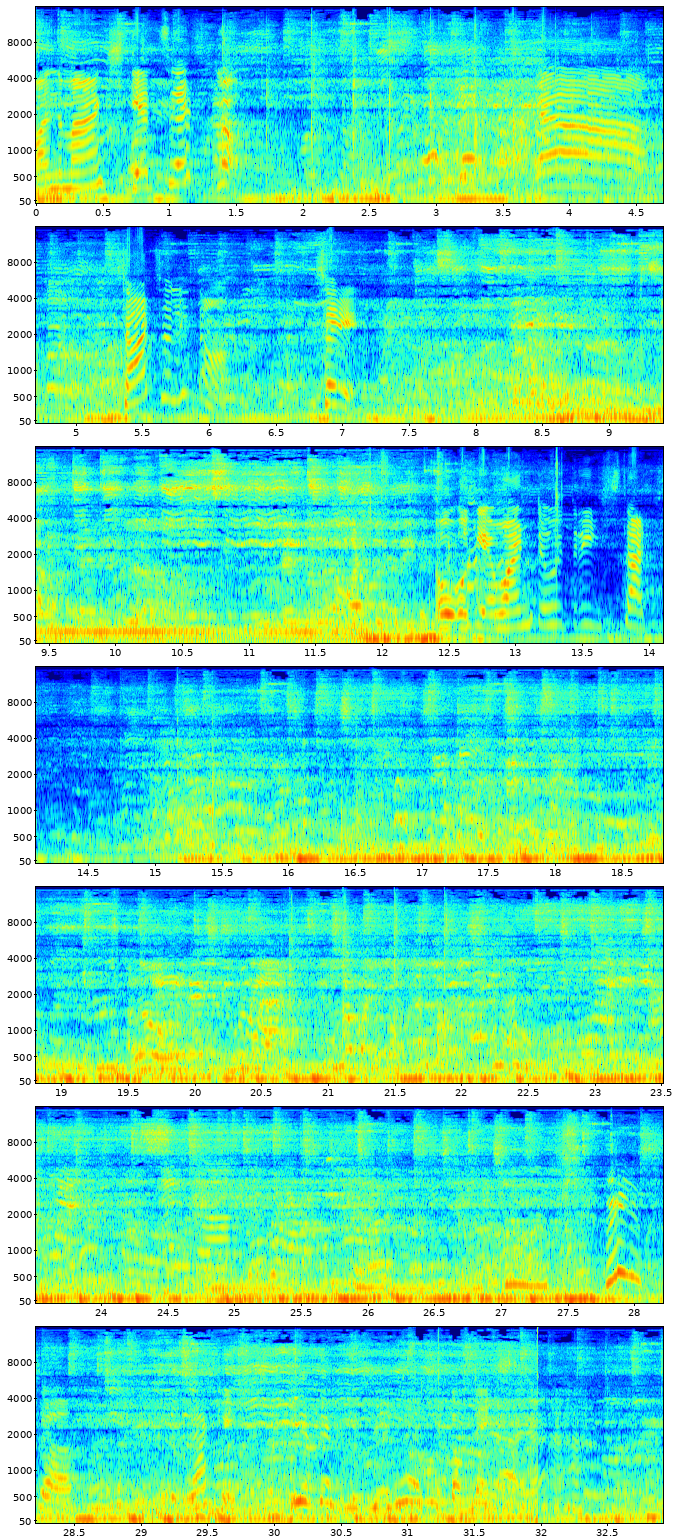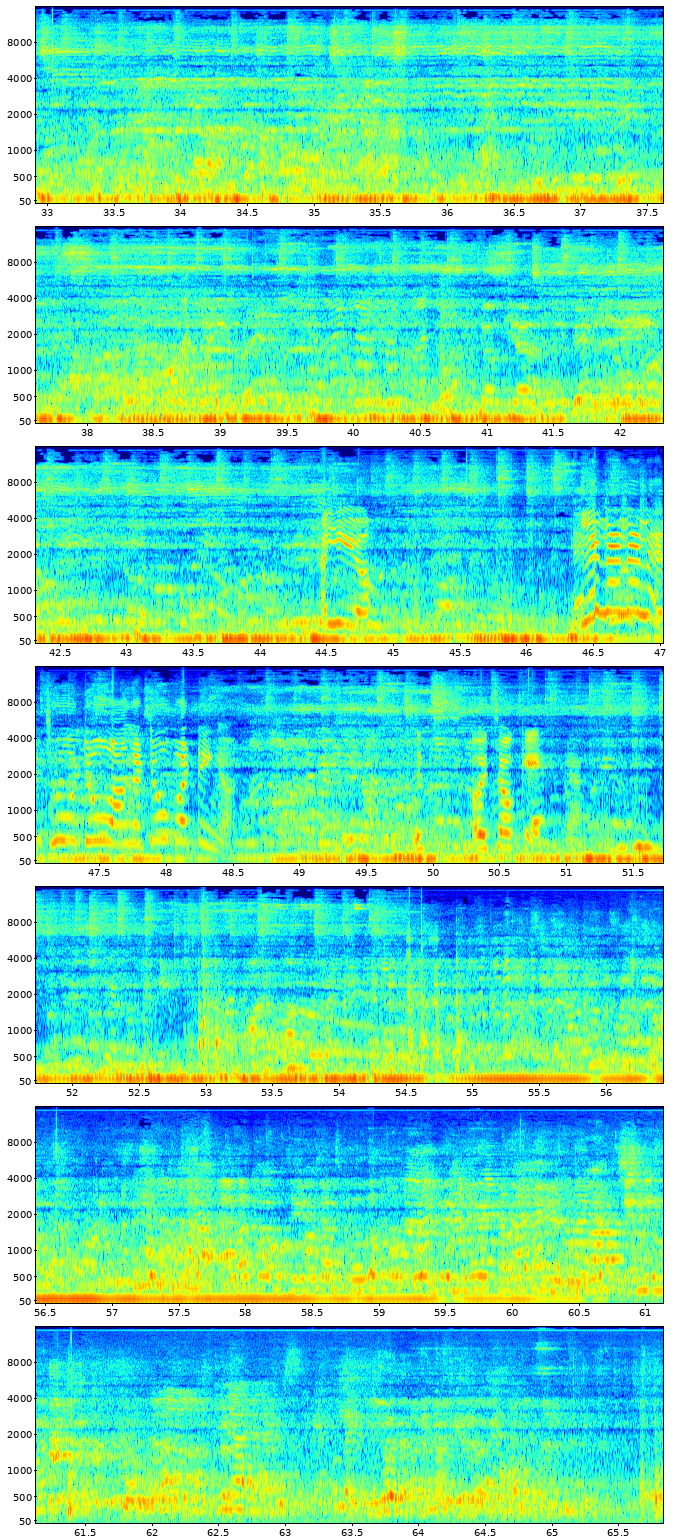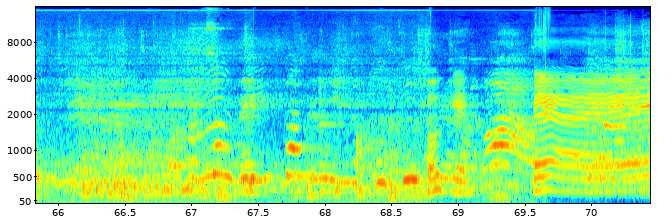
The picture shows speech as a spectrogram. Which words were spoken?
On the mark. get set, go. Yeah. Start Solitton. Sorry. Oh, okay. One, two, three, start. Hello. Where is uh, the racket? He has to come next. ஐயோ இல்ல இல்ல இல்ல இல்ல two two அங்க two போட்டீங்க it's it's okay Oke. Okay. Hey.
